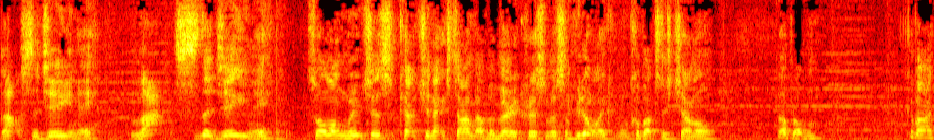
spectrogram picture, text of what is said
That's the genie. That's the genie. So long, moochers. Catch you next time. Have a Merry Christmas. If you don't want to come back to this channel, no problem. Goodbye.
